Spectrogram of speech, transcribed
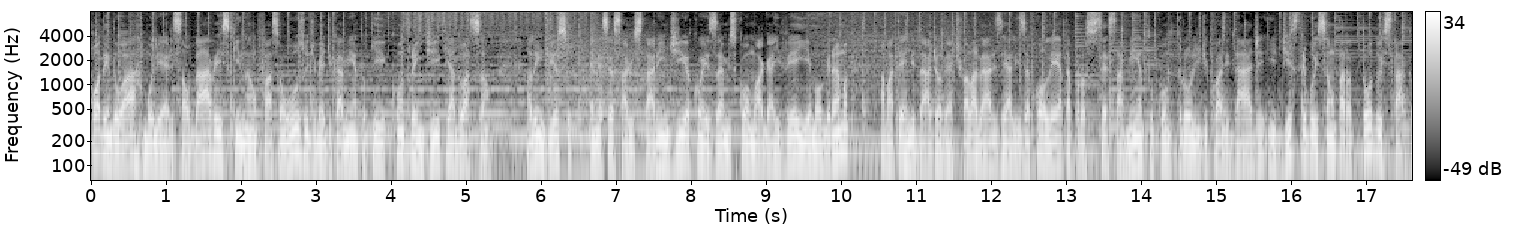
Podem doar mulheres saudáveis que não façam uso de medicamento que contraindique a doação. Além disso, é necessário estar em dia com exames como HIV e hemograma. A maternidade Odete Valadares realiza coleta, processamento, controle de qualidade e distribuição para todo o estado.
